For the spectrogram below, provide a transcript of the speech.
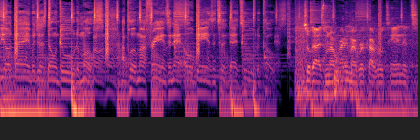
your thing, but just don't do the most. Uh-huh. I put my friends in that old Benz and took that to the coast. So guys, when I'm writing my workout routine, it's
